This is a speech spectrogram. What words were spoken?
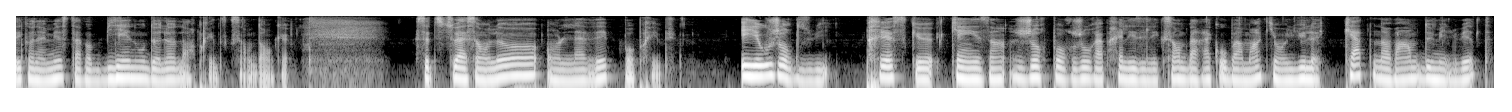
économistes, ça va bien au-delà de leurs prédictions. Donc, cette situation-là, on ne l'avait pas prévue. Et aujourd'hui, presque 15 ans, jour pour jour après les élections de Barack Obama qui ont eu lieu le 4 novembre 2008.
